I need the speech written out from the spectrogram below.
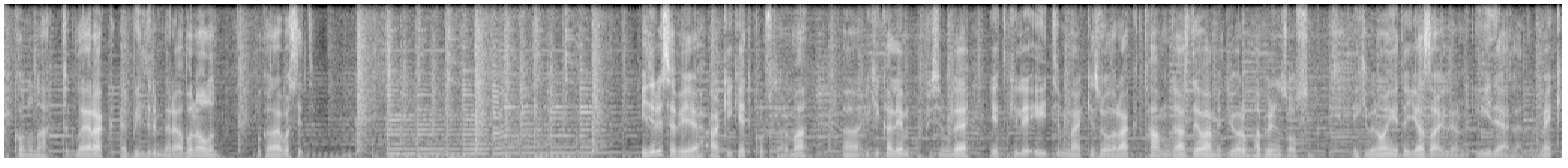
ikonuna tıklayarak bildirimlere abone olun. Bu kadar basit. İleri seviye Arkiket kurslarıma iki kalem ofisimde yetkili eğitim merkezi olarak tam gaz devam ediyorum haberiniz olsun. 2017 yaz aylarını iyi değerlendirmek,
